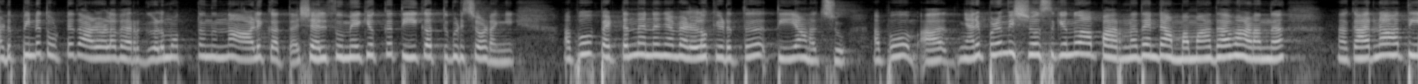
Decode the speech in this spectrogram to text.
അടുപ്പിന്റെ തൊട്ട് താഴെയുള്ള വിറകുകൾ മൊത്തം നിന്ന് ആളിക്കത്ത ഷെൽഫുമേക്കൊക്കെ തീ കത്ത് പിടിച്ചു തുടങ്ങി. അപ്പോൾ പെട്ടെന്ന് തന്നെ ഞാൻ വെള്ളമൊക്കെ എടുത്ത് തീ അണച്ചു. അപ്പോൾ ഞാനിപ്പോഴും വിശ്വസിക്കുന്നു ആ പറഞ്ഞത് എന്റെ അമ്മ മാതാവാണെന്ന്. കാരണം ആ തീ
